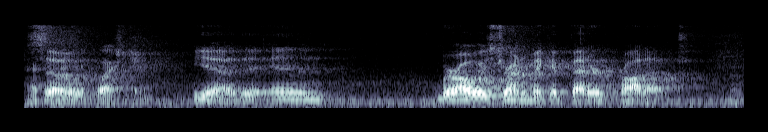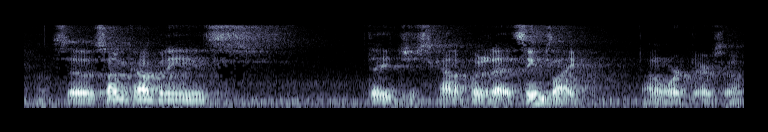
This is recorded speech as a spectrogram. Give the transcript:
That's a so different question. Yeah, the, and we're always trying to make a better product. So some companies, they just kind of put it. At, it seems like I don't work there, so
